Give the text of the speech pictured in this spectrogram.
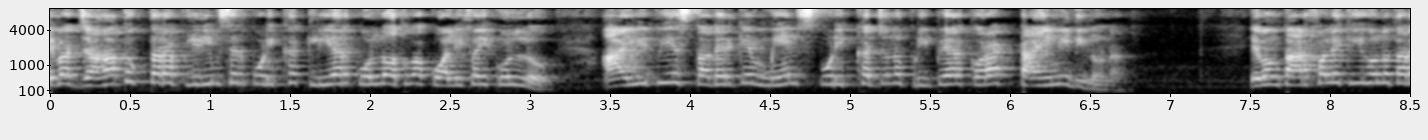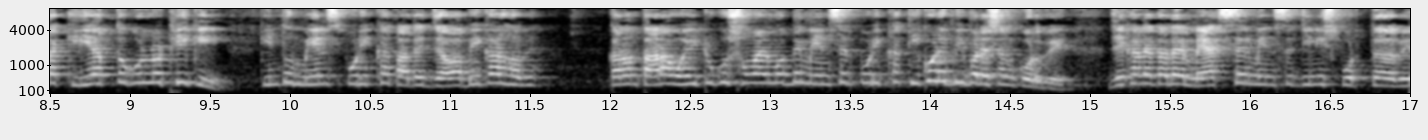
এবার যাহা তুক তারা প্রিলিমসের পরীক্ষা ক্লিয়ার করল অথবা কোয়ালিফাই করল আইবিপিএস তাদেরকে মেন্স পরীক্ষার জন্য প্রিপেয়ার করার টাইমই দিল না। এবং তার ফলে কি হলো, তারা ক্লিয়ার তো করল ঠিকই, কিন্তু মেন্স পরীক্ষা তাদের যাওয়া বেকার হবে। কারণ তারা ওইটুকু সময়ের মধ্যে মেন্সের পরীক্ষা কি করে প্রিপারেশন করবে? যেখানে তাদের ম্যাথসের মেন্সের জিনিস পড়তে হবে,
